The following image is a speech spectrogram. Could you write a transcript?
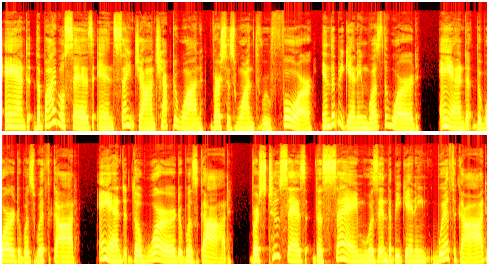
And the Bible says in St. John chapter 1 verses 1 through 4, in the beginning was the word, and the word was with God, and the Word was God. Verse 2 says, The same was in the beginning with God.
